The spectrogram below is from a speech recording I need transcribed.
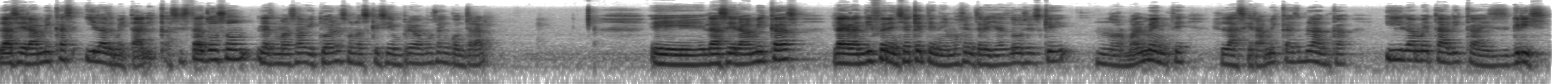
las cerámicas y las metálicas. Estas dos son las más habituales, son las que siempre vamos a encontrar. Eh, las cerámicas, la gran diferencia que tenemos entre ellas dos es que normalmente la cerámica es blanca y la metálica es gris.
